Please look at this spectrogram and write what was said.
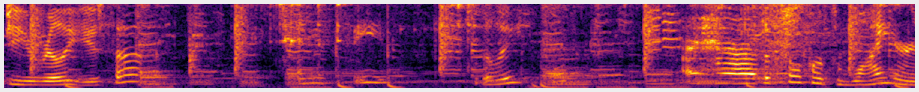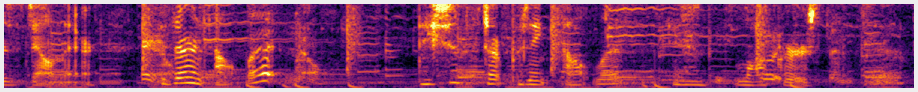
Do you really use that? I use these. Really? I have, Look at all those wires down there. Is there an outlet? no, They should start putting outlets in it's so lockers. expensive.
